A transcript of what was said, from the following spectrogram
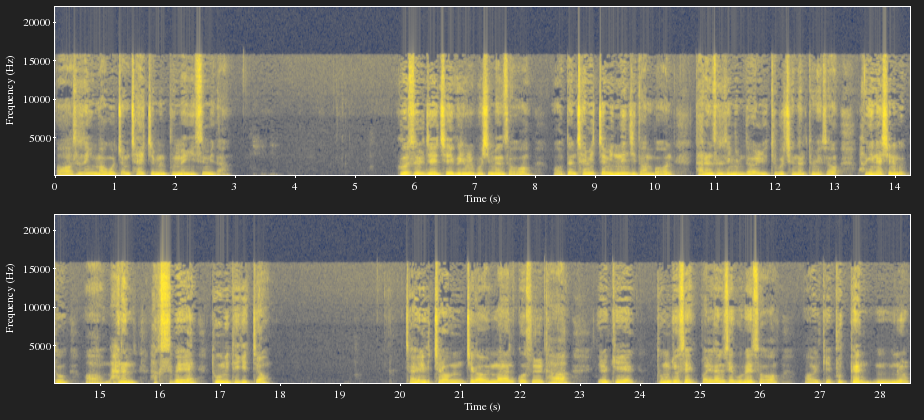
어, 선생님하고 좀 차이점은 분명히 있습니다. 그것을 이제 제 그림을 보시면서 어떤 차이점이 있는지도 한번 다른 선생님들 유튜브 채널 통해서 확인하시는 것도 어, 많은 학습에 도움이 되겠죠. 자, 이렇게처럼 제가 웬만한 꽃을 다 이렇게 동조색, 빨간색으로 해서 어, 이렇게 붓펜을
